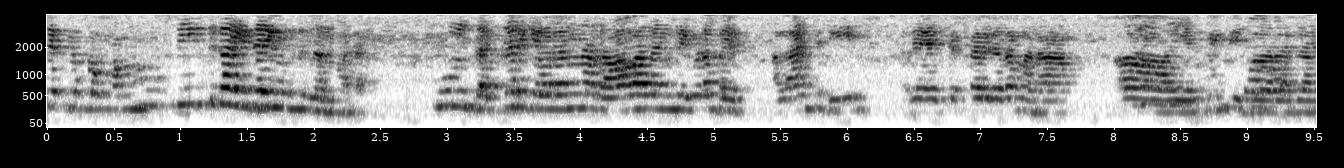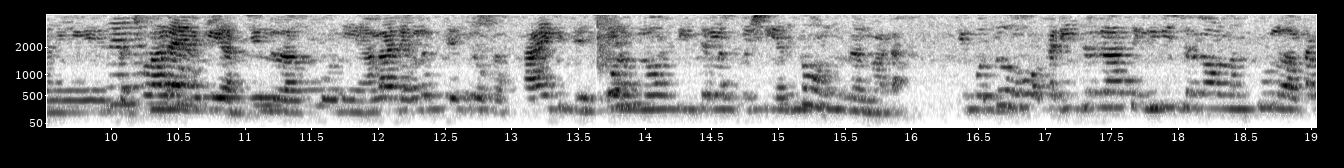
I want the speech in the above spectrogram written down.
చెట్లతో కంప్లీట్గా ఇదై ఉంటుంది అనమాట స్కూల్ దగ్గరికి ఎవరన్నా రావాలంటే కూడా భయం. అలాంటిది అదే చెప్పారు కదా మన ఎంపీపీ ద్వారా కానీ సచివాలయానికి అర్జీలు రాసుకొని అలా డెవలప్ చేసి ఒక స్థాయికి తెచ్చుకోవడంలో టీచర్ల కృషి ఎంతో ఉంటుందన్నమాట. ఈ పొద్దు ఒక టీచర్గా సింగిల్ టీచర్గా ఉన్న స్కూల్ అక్కడ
